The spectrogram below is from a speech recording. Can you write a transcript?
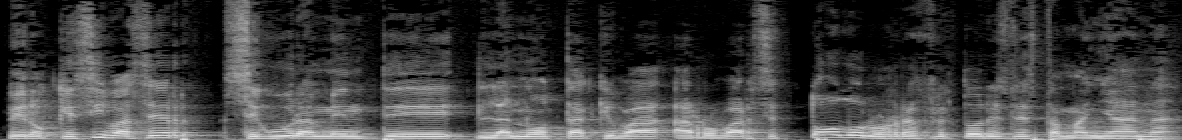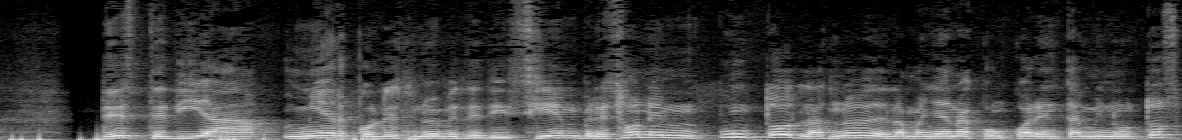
pero que sí va a ser seguramente la nota que va a robarse todos los reflectores de esta mañana, de este día miércoles 9 de diciembre. Son en punto las 9 de la mañana con 40 minutos.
